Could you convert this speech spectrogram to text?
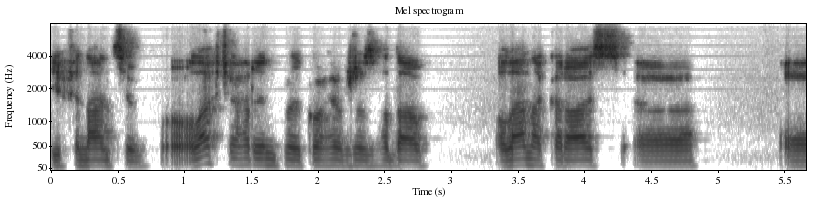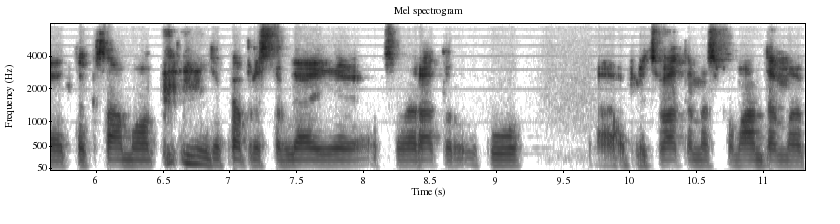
і фінансів Олег Чагарин, про якого я вже згадав, Олена Карась, е, е, так само, яка представляє акселератор УКУ, е, працюватиме з командами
